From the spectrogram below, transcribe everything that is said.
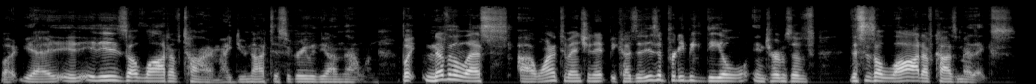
But yeah, it, it is a lot of time. I do not disagree with you on that one. But nevertheless, I wanted to mention it because it is a pretty big deal in terms of this is a lot of cosmetics.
